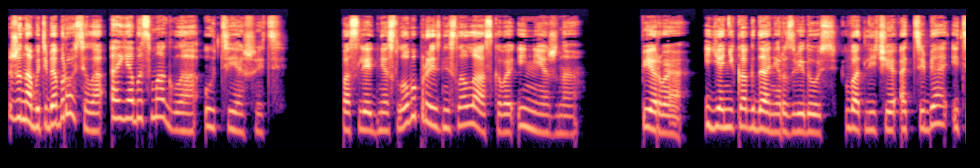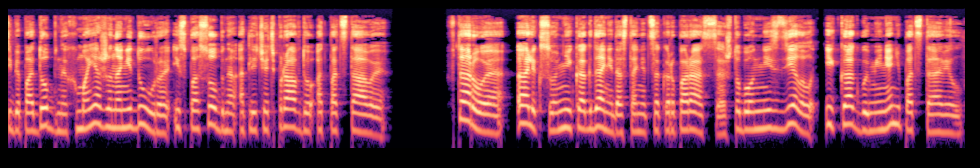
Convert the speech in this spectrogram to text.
Жена бы тебя бросила, а я бы смогла утешить. Последнее слово произнесла ласково и нежно. Первое. Я никогда не разведусь. В отличие от тебя и тебе подобных, моя жена не дура и способна отличать правду от подставы. Второе. Алексу никогда не достанется корпорация, чтобы он не сделал и как бы меня не подставил.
